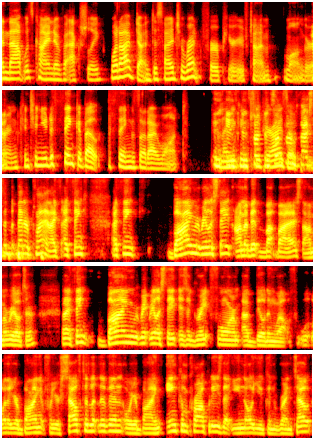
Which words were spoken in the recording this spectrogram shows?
And that was kind of actually what I've done decided to rent for a period of time longer eh. and continue to think about the things that I want. And then you can some- keep your eyes sometimes that's the better plan. I, I think I think buying real estate. I'm a bit biased. I'm a realtor, but I think buying real estate is a great form of building wealth. Whether you're buying it for yourself to live in, or you're buying income properties that you know you can rent out.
